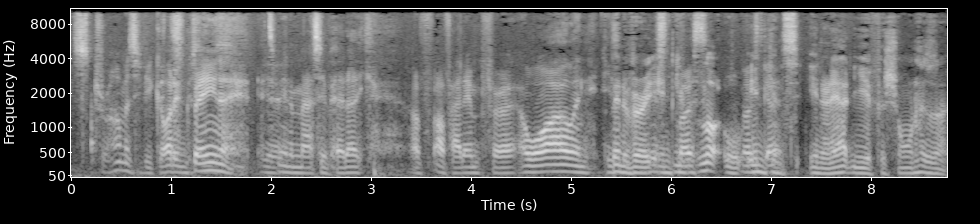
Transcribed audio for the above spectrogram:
it's dramas if you got him. It's 'cause been a it's yeah. been a massive headache. I've I've had him for a while, and he's been a very missed incon- most- not, or most games. incons- in and out year for Shaun, hasn't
